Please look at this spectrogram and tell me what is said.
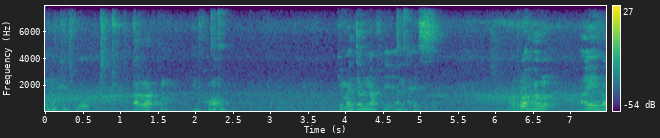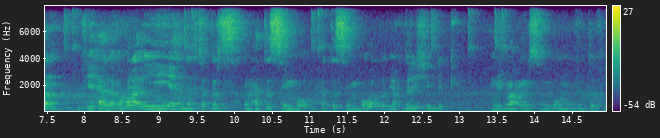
ونكتبو الرقم مفهوم؟ كما درنا في الحصة. نروح أيضا في حالة أخرى هي أنك تقدر تستخدم حتى ال symbol حتى ال symbol يقدر يجيب لك مجموعة من ال symbol موجودة في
